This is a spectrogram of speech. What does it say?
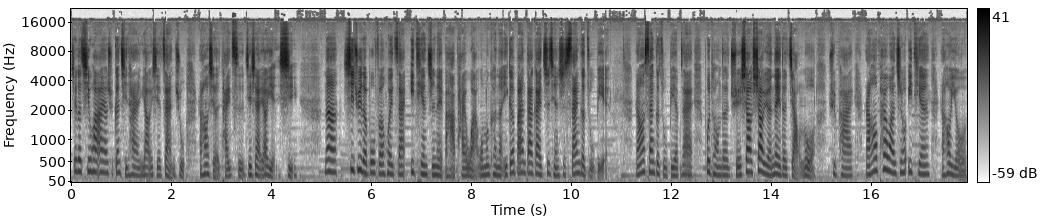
这个企划案要去跟其他人要一些赞助，然后写了台词，接下来要演戏。那戏剧的部分会在一天之内把它拍完。我们可能一个班大概之前是三个组别。然后三个组别在不同的学校校园内的角落去拍，然后拍完之后一天，然后有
